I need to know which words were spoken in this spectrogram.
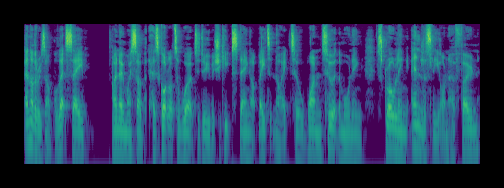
Another example, let's say I know my sub has got lots of work to do, but she keeps staying up late at night till 1, 2 at the morning, scrolling endlessly on her phone,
